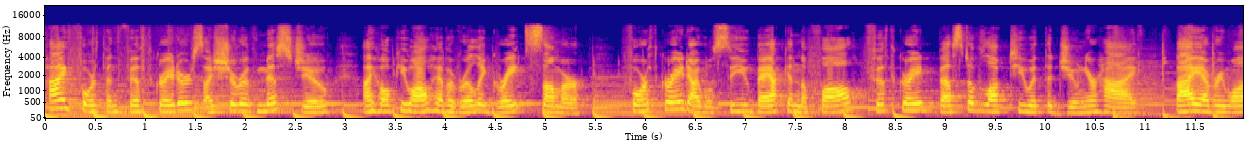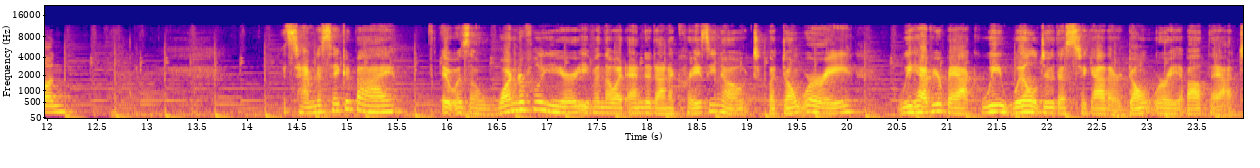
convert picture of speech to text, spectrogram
Hi, fourth and fifth graders. I sure have missed you. I hope you all have a really great summer. Fourth grade, I will see you back in the fall. Fifth grade, best of luck to you at the junior high. Bye, everyone. It's time to say goodbye. It was a wonderful year, even though it ended on a crazy note. But don't worry, we have your back. We will do this together. Don't worry about that.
